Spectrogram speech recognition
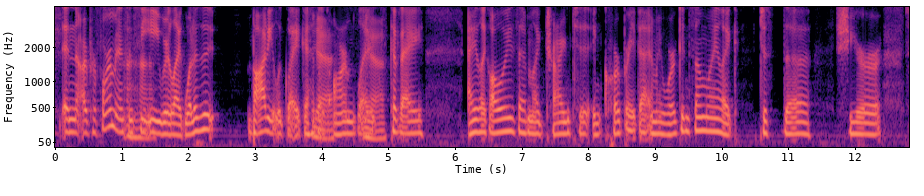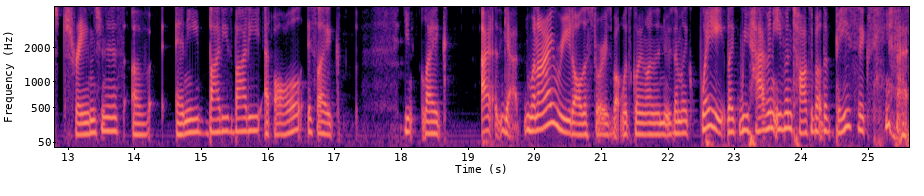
in our performance in uh-huh. CE, we're like, what does it body look like? It has Yeah. like arms, legs. Yeah. Cause I I like always am like trying to incorporate that in my work in some way, like just the sheer strangeness of anybody's body at all is like you like I yeah, when I read all the stories about what's going on in the news, I'm like, wait, like we haven't even talked about the basics yet.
